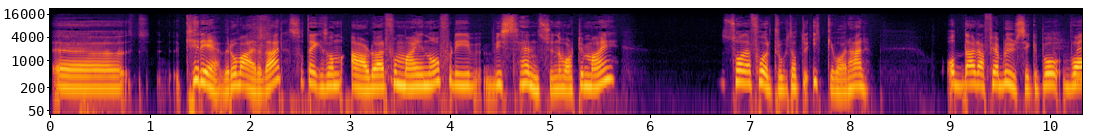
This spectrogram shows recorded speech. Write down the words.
eh, krever å være der, så tenker jeg sånn Er du her for meg nå? Fordi hvis hensynet var til meg, så hadde jeg foretrukket at du ikke var her. Og det er derfor jeg blir usikker på hva,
